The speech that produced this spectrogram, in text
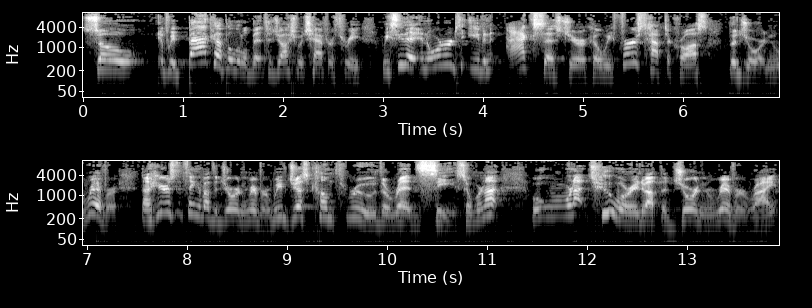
So, if we back up a little bit to Joshua chapter 3, we see that in order to even access Jericho, we first have to cross the Jordan River. Now, here's the thing about the Jordan River. We've just come through the Red Sea. So, we're not we're not too worried about the Jordan River, right?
